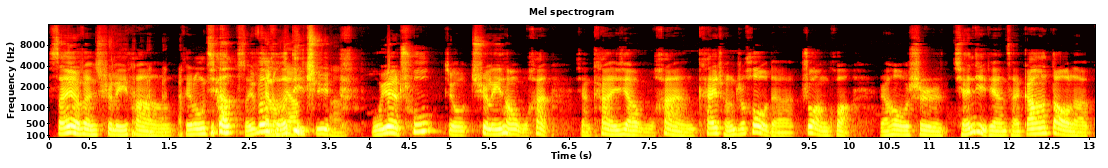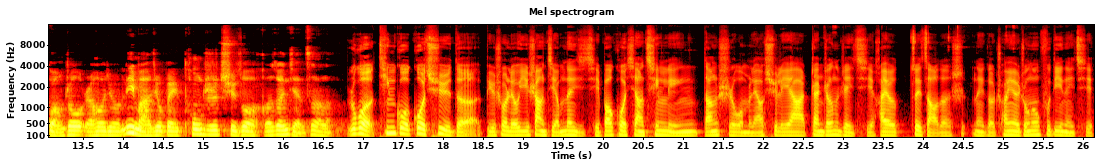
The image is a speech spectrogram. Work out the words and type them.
三月份去了一趟 黑龙江绥芬河地区，啊五月初就去了一趟武汉，想看一下武汉开城之后的状况。然后是前几天才刚到了广州，然后就立马就被通知去做核酸检测了。如果听过过去的，比如说刘怡上节目那几期，包括像清零，当时我们聊叙利亚战争的这一期，还有最早的是那个穿越中东腹地那期，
